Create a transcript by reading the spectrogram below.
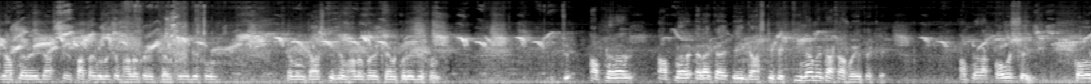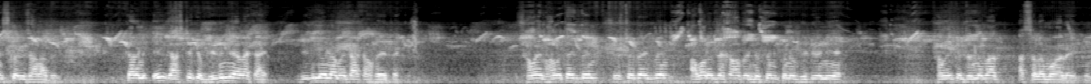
যে আপনারা এই গাছটির পাতাগুলোকে ভালো করে খেয়াল করে দেখুন এবং গাছটিকে ভালো করে খেয়াল করে দেখুন। আপনারা, আপনার এলাকায় এই গাছটিকে কী নামে ডাকা হয়ে থাকে, আপনারা অবশ্যই কমেন্টস করে জানাবেন। কারণ এই গাছটিকে বিভিন্ন এলাকায় বিভিন্ন নামে ডাকা হয়ে থাকে। সবাই ভালো থাকবেন, সুস্থ থাকবেন। আবারও দেখা হবে নতুন কোনো ভিডিও নিয়ে। সবাইকে ধন্যবাদ। আসসালামু আলাইকুম।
